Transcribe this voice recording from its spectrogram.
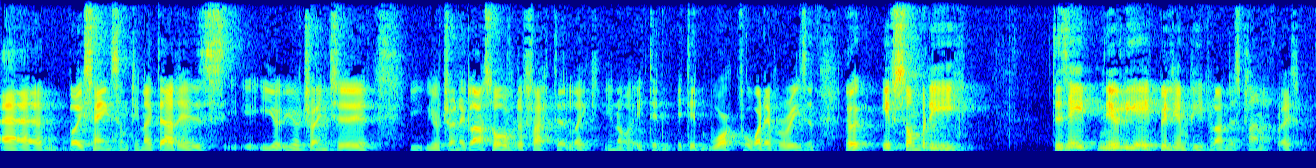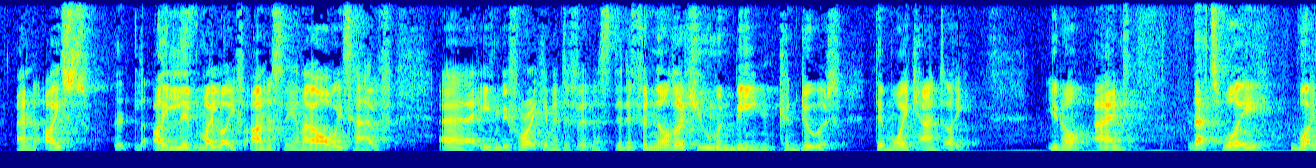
uh, by saying something like that is you're, you're trying to. You're trying to gloss over the fact that, like, you know, it didn't it didn't work for whatever reason. Look, if somebody, there's eight, nearly eight billion people on this planet, right? And I, I live my life honestly, and I always have, uh, even before I came into fitness, that if another human being can do it, then why can't I? You know, and that's why what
